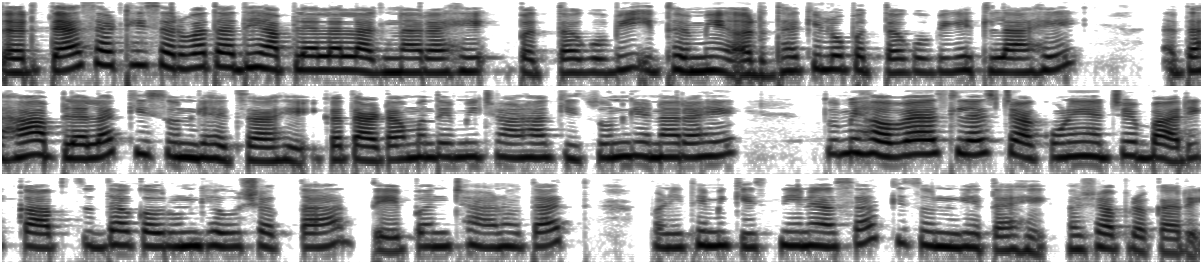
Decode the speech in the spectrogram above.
तर त्यासाठी सर्वात आधी आपल्याला लागणार आहे पत्ताकोबी. इथं मी अर्धा किलो पत्ताकोबी घेतला आहे. आता हा आपल्याला किसून घ्यायचा आहे. एका ताटामध्ये मी छान हा किसून घेणार आहे. तुम्ही हवे असल्यास चाकूने याचे बारीक कापसुद्धा करून घेऊ शकता. ते पण छान होतात. पण इथे मी किसनीने असा किसून घेत आहे, अशा प्रकारे.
